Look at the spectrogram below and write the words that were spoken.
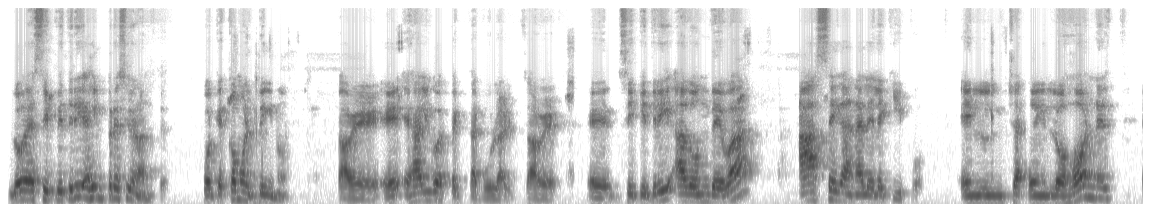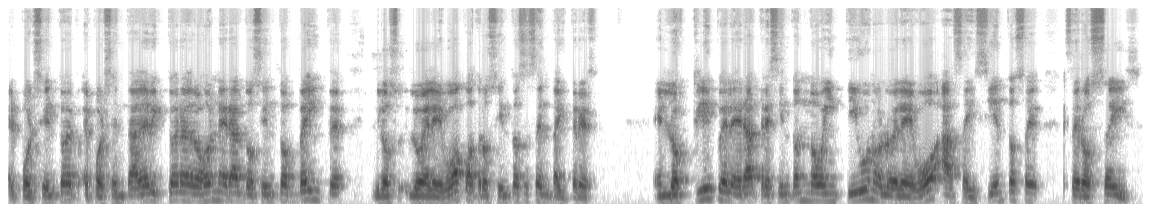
Lo de Cipitri es impresionante, porque es como el vino, ¿sabes? Es, algo espectacular, ¿sabes? Eh, Cipitri, a donde va, hace ganar el equipo. En, los Hornets, el, porcentaje de victoria de los Hornets era 220 y los, lo elevó a 463. En los Clippers era 391, lo elevó a 606.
